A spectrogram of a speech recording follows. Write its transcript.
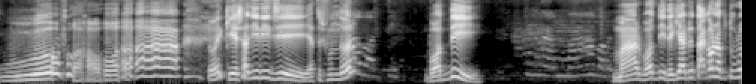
ও বাবা তোমায় কে সাজিয়ে দিয়েছে? এত সুন্দর? বদ্দি? মার বদ্দি দেখি একটু তাকাও না পুরো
